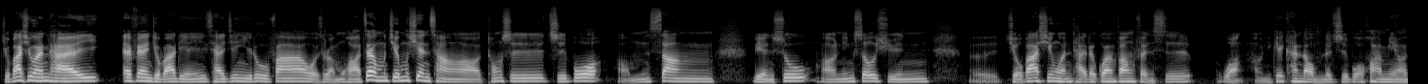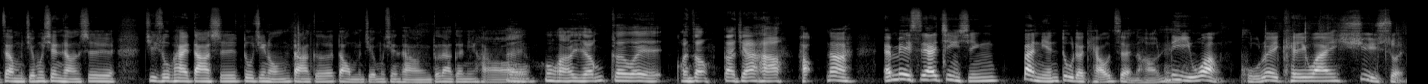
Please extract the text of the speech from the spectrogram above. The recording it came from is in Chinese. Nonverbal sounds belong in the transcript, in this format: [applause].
九八新闻台 FM 九八点一财经一路发，我是阮木华，在我们节目现场啊，同时直播啊，我们上脸书啊，您搜寻呃九八新闻台的官方粉丝网啊，你可以看到我们的直播画面啊。在我们节目现场是技术派大师杜金龙大哥到我们节目现场，杜大哥你好，慕驊兄，各位观众大家好。好，那 MACI 进行半年度的调整哈，力旺、普瑞 KY 续损。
